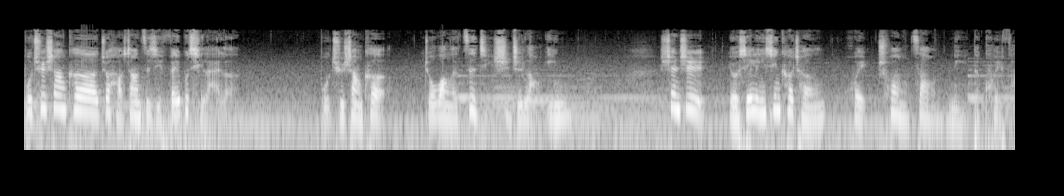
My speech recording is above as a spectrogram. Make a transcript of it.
不去上课，就好像自己飞不起来了；不去上课，就忘了自己是只老鹰。甚至有些灵性课程会创造你的匮乏。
